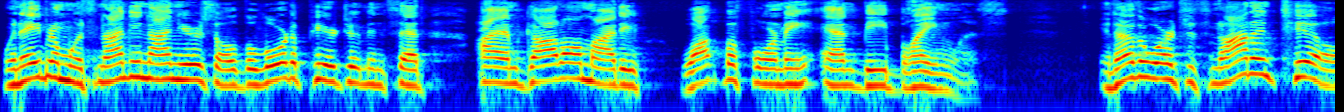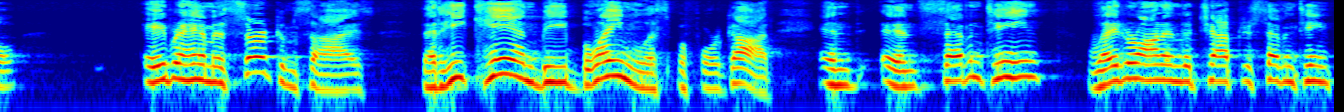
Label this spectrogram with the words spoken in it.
when Abram was 99 years old, the Lord appeared to him and said, I am God Almighty. Walk before me and be blameless. In other words, it's not until Abraham is circumcised that he can be blameless before God. And in 17, later on in the chapter 17,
